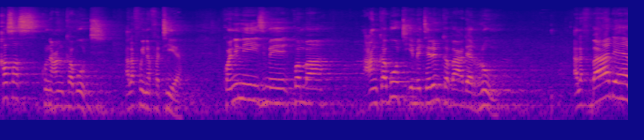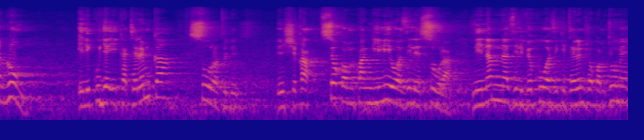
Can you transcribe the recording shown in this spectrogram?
qasas kuna ankabut alafu inafatia. Kwa nini zime kwamba ankabut imeteremka baada ya Rum, alafu baada ya Rum ilikuja ikateremka suratul Inshiqaq, sio kwa mpangilio wa zile sura, ni namna zilivyokuwa zikiteremshwa kwa Mtume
